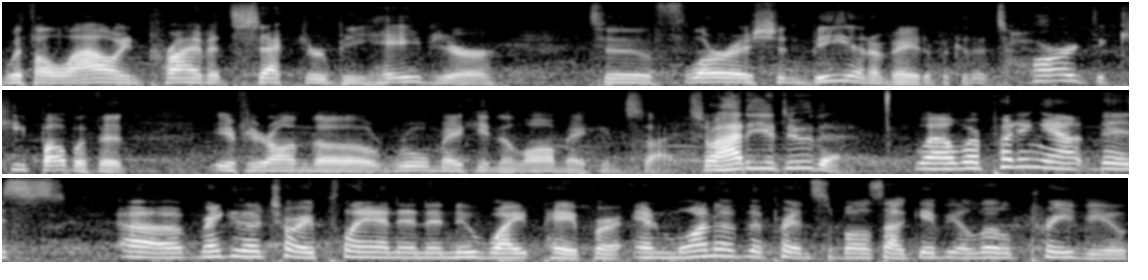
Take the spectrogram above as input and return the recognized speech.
with allowing private sector behavior to flourish and be innovative because it's hard to keep up with it if you're on the rulemaking and lawmaking side. So how do you do that? Well, we're putting out this uh, regulatory plan in a new white paper, and one of the principles, I'll give you a little preview,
